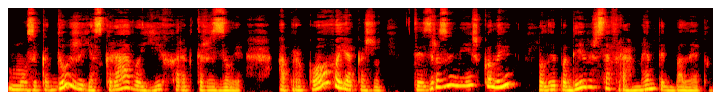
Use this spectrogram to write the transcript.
Музика дуже яскраво їх характеризує. А про кого я кажу, ти зрозумієш, коли, коли подивишся фрагментик балету.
